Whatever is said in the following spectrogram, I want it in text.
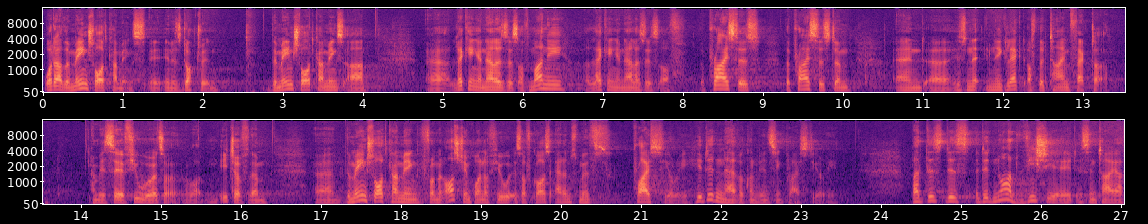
What are the main shortcomings in, in his doctrine? The main shortcomings are uh, lacking analysis of money, lacking analysis of the prices, the price system, and uh, his ne neglect of the time factor. Let me say a few words about each of them. Uh, the main shortcoming from an Austrian point of view is, of course, Adam Smith's price theory. He didn't have a convincing price theory. But this, this, did not vitiate his entire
